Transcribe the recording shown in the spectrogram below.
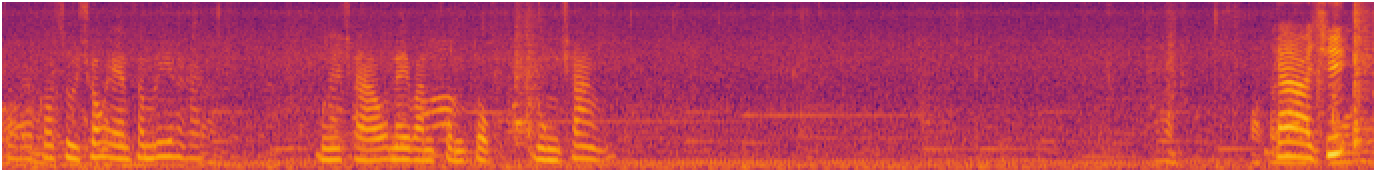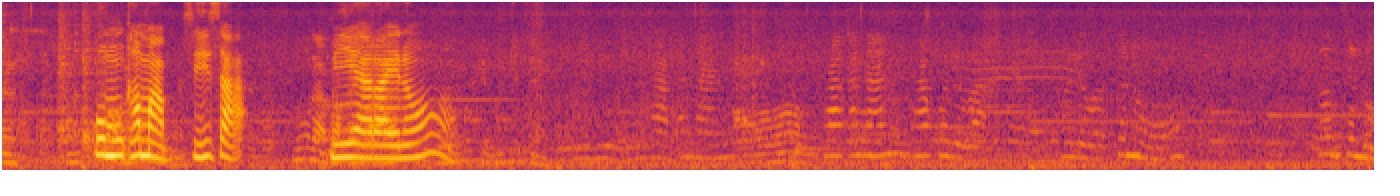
ต้อนรับเข้าสู่ช่องแอนแฟมิลี่นะคะ มื้อเช้าในวันฝนตกลุงช่าง ยาชิ กุมขมับศีรษะ มีอะไรเนาะผักอันนั้นผักอันนั้นผักเขาเรียกว่าเขาเรียกว่าสนูต้นสนู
